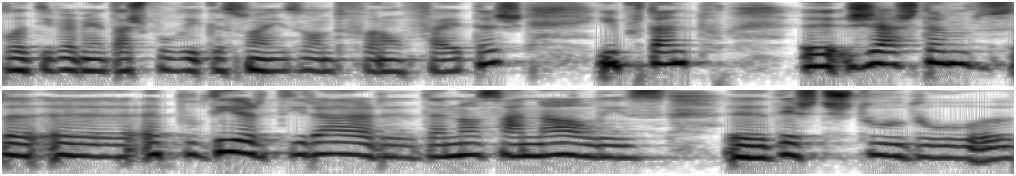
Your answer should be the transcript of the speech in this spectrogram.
relativamente às publicações onde foram feitas e, portanto, já estamos a, a, poder tirar da nossa análise deste estudo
